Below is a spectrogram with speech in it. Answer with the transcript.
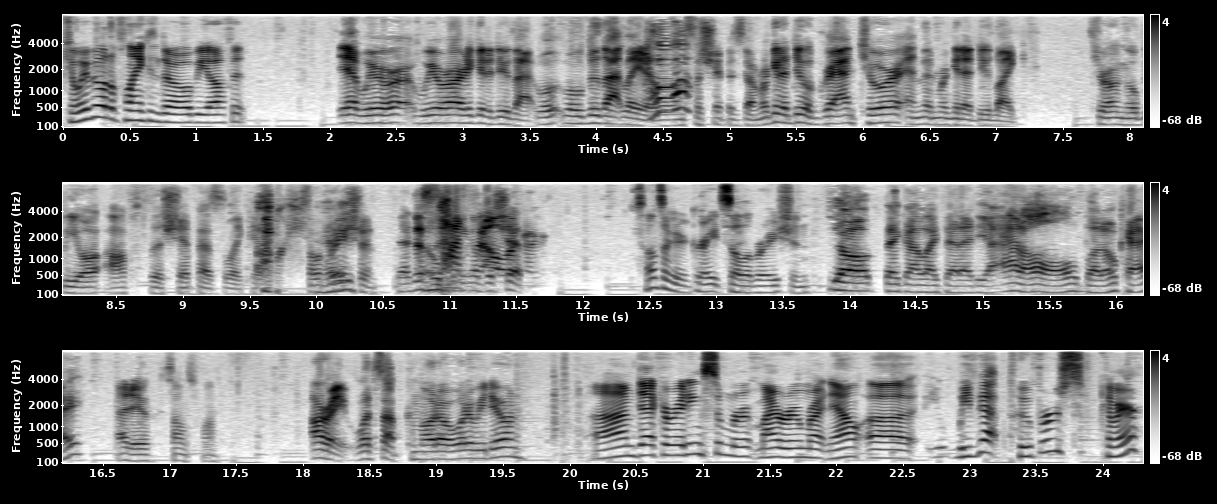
Can we build a plank and throw Obi off it? Yeah, we were we were already gonna do that. We'll we'll do that later Huh? once the ship is done. We're gonna do a grand tour and then we're gonna do like throwing Obi off the ship as like a Okay. celebration. That does not Opening the sound ship. like Sounds like a great celebration. I don't think I like that idea at all, but okay. I do. Sounds fun. All right, what's up, Camodo? What are we doing? I'm decorating some room, my room right now. Uh, we've got poopers. Come here.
